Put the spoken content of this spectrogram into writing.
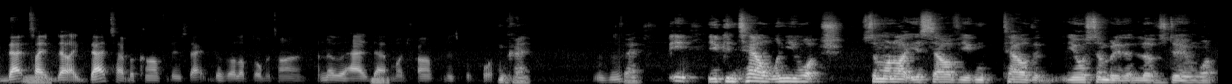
that type, that like that type of confidence, that developed over time. I never had that much confidence before. okay. hmm Okay. You, you can tell when you watch someone like yourself, you can tell that you're somebody that loves doing what,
